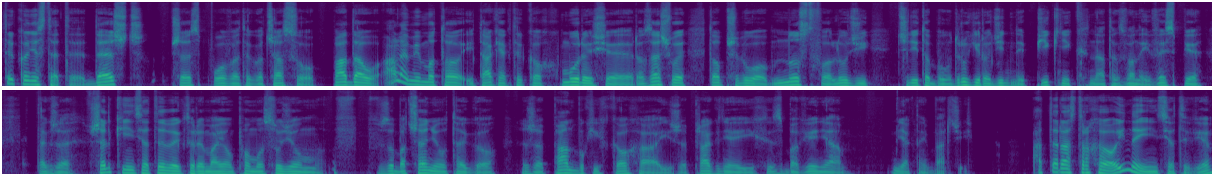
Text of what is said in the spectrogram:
tylko niestety deszcz przez połowę tego czasu padał, ale mimo to i tak, jak tylko chmury się rozeszły, to przybyło mnóstwo ludzi, czyli to był drugi rodzinny piknik na tak zwanej wyspie. Także wszelkie inicjatywy, które mają pomóc ludziom w zobaczeniu tego, że Pan Bóg ich kocha i że pragnie ich zbawienia, jak najbardziej. A teraz trochę o innej inicjatywie.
